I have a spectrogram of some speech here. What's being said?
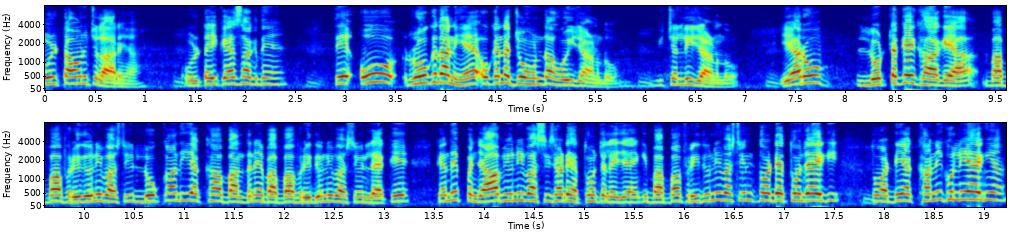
ਉਲਟਾ ਉਹਨੂੰ ਚਲਾ ਰਿਹਾ। ਉਲਟਾ ਹੀ ਕਹਿ ਸਕਦੇ ਆ ਤੇ ਉਹ ਰੋਕਦਾ ਨਹੀਂ ਹੈ, ਉਹ ਕਹਿੰਦਾ ਜੋ ਹੁੰਦਾ ਹੋ ਹੀ ਜਾਣ ਦੋ ਵੀ ਚੱਲੀ ਜਾਣ ਦੋ ਯਾਰ ਉਹ ਲੁੱਟ ਕੇ ਖਾ ਗਿਆ ਬਾਬਾ ਫਰੀਦ ਯੂਨੀਵਰਸਿਟੀ। ਲੋਕਾਂ ਦੀ ਅੱਖਾਂ ਬੰਦ ਨੇ ਬਾਬਾ ਫਰੀਦ ਯੂਨੀਵਰਸਿਟੀ ਨੂੰ ਲੈ ਕੇ। ਕਹਿੰਦੇ ਪੰਜਾਬ ਯੂਨੀਵਰਸਿਟੀ ਸਾਡੇ ਹੱਥੋਂ ਚਲੇ ਜਾਏਗੀ ਬਾਬਾ ਫਰੀਦ ਯੂਨੀਵਰਸਿਟੀ ਤੁਹਾਡੇ ਹੱਥੋਂ ਜਾਏਗੀ। ਤੁਹਾਡੀਆਂ ਅੱਖਾਂ ਨਹੀਂ ਖੁੱਲੀਆਂ ਹੈਗੀਆਂ।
